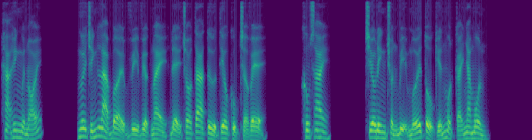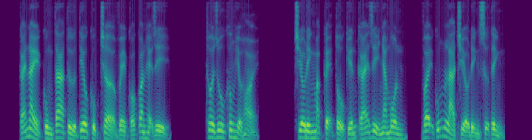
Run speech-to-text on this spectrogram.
Hạ hinh nguyệt nói, ngươi chính là bởi vì việc này để cho ta từ tiêu cục trở về không sai. Triều đình chuẩn bị mới tổ kiến một cái nha môn. Cái này cùng ta từ tiêu cục trở về có quan hệ gì? Thôi du không hiểu hỏi. Triều đình mặc kệ tổ kiến cái gì nha môn, vậy cũng là triều đình sự tình,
